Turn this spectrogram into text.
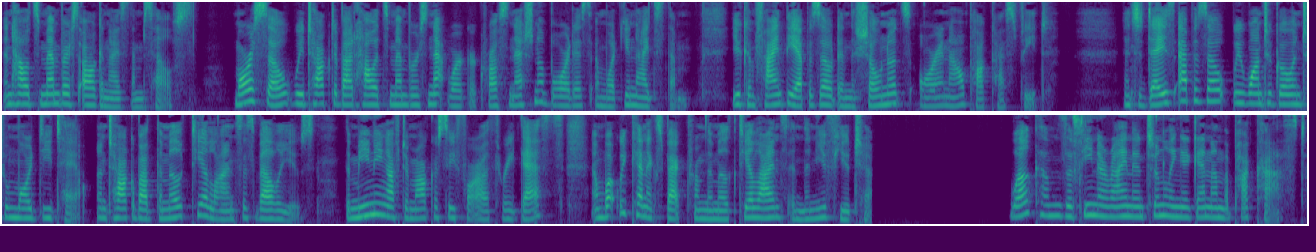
and how its members organize themselves. More so, we talked about how its members network across national borders and what unites them. You can find the episode in the show notes or in our podcast feed. In today's episode, we want to go into more detail and talk about the Milk Tea Alliance's values, the meaning of democracy for our three guests, and what we can expect from the Milk Tea Alliance in the near future. Welcome, Safina Ryan, and Chunling again on the podcast.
